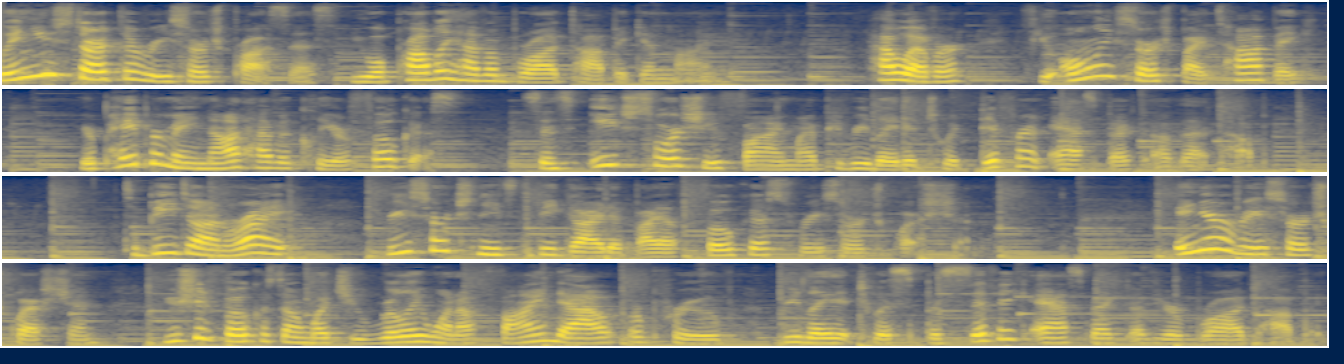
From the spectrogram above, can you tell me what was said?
When you start the research process, you will probably have a broad topic in mind. However, if you only search by topic, your paper may not have a clear focus, since each source you find might be related to a different aspect of that topic. To be done right, research needs to be guided by a focused research question. In your research question, you should focus on what you really want to find out or prove related to a specific aspect of your broad topic.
